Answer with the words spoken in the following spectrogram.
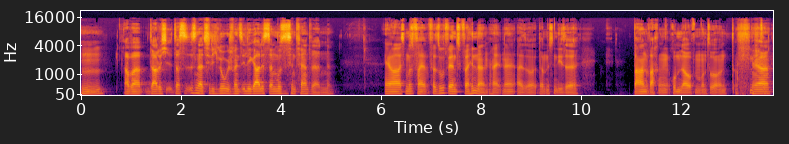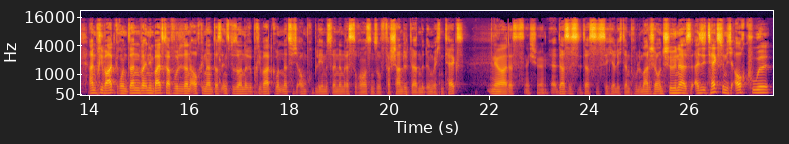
mhm. aber dadurch, das ist natürlich logisch, wenn es illegal ist, dann muss es entfernt werden. Ne? Ja, es muss ver versucht werden zu verhindern halt, ne? Also, da müssen diese Bahnwachen rumlaufen und so und Ja, an Privatgrund. Dann in dem Beitrag wurde dann auch genannt, dass insbesondere Privatgrund natürlich auch ein Problem ist, wenn dann Restaurants und so verschandelt werden mit irgendwelchen Tags. ja, das ist nicht schön. Äh, Das ist, das ist sicherlich dann problematischer und schöner. Ist, also die Tags finde ich auch cool,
